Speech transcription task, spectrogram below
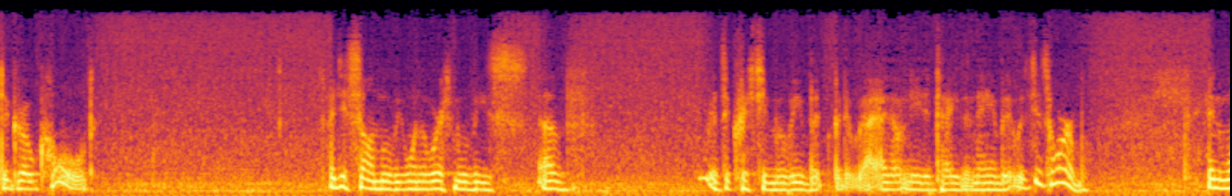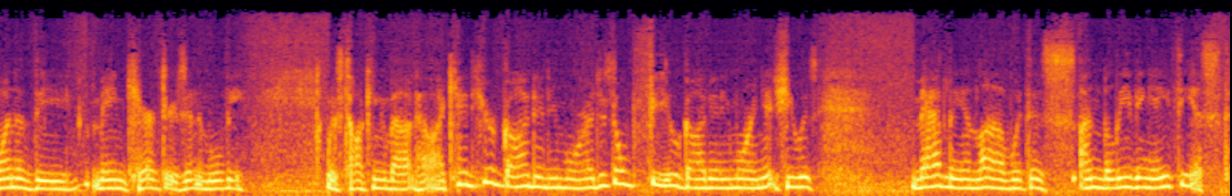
to grow cold. I just saw a movie, one of the worst movies of it's a Christian movie, but but it, I don't need to tell you the name. But it was just horrible. And one of the main characters in the movie was talking about how I can't hear God anymore. I just don't feel God anymore. And yet she was madly in love with this unbelieving atheist,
